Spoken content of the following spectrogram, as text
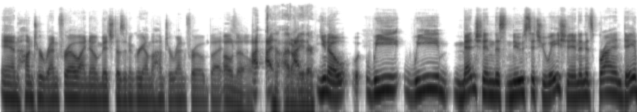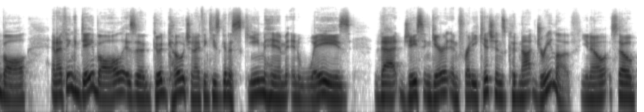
and Hunter Renfrow. I know Mitch doesn't agree on the Hunter Renfrow, but Oh no. I, I, I don't either. You know, we we mentioned this new situation, and it's Brian Daboll, and I think Daboll is a good coach, and I think he's going to scheme him in ways that Jason Garrett and Freddie Kitchens could not dream of. You know, so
